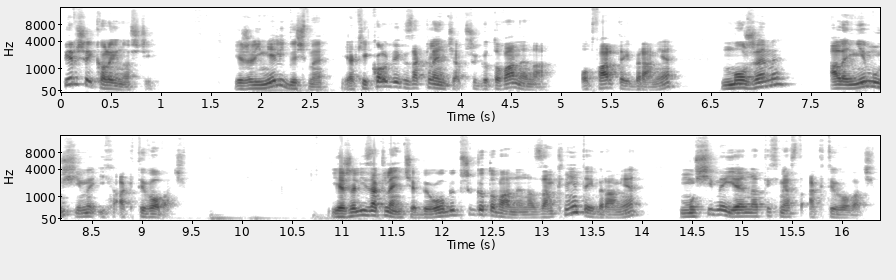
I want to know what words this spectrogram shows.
w pierwszej kolejności, jeżeli mielibyśmy jakiekolwiek zaklęcia przygotowane na otwartej bramie, możemy, ale nie musimy ich aktywować. Jeżeli zaklęcie byłoby przygotowane na zamkniętej bramie, musimy je natychmiast aktywować.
